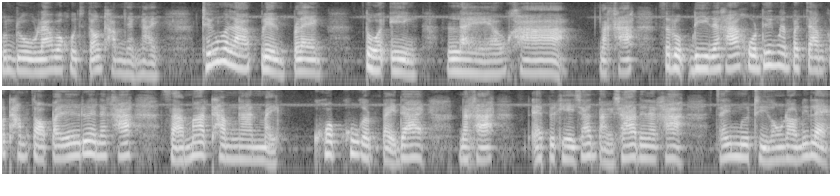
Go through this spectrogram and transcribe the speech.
คุณดูแล้วว่าคุณจะต้องทำยังไง ถึงเวลาเปลี่ยนแปลงตัวเองแล้วค่ะนะคะ สรุปดีนะคะ คนที่ทำงานประจำก็ทำต่อไปเรื่อยๆนะคะ สามารถทำงานใหม่ควบคู่กันไปได้นะคะ แอปพลิเคชันต่างชาติเนี่ยนะคะ ใช้มือถือของเรานี่แหละ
